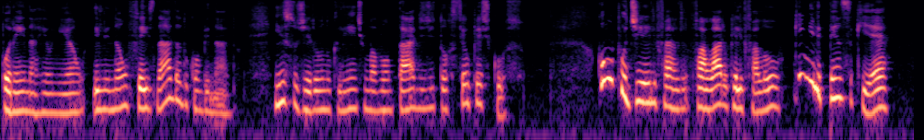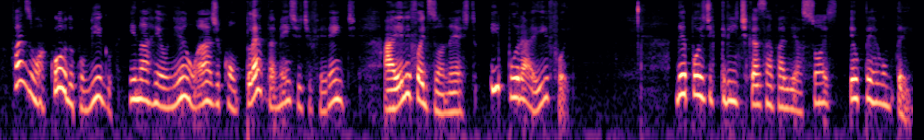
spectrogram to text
Porém, na reunião, ele não fez nada do combinado. Isso gerou no cliente uma vontade de torcer o pescoço. Como podia ele falar o que ele falou? Quem ele pensa que é? Faz um acordo comigo e na reunião age completamente diferente? Ah, ele foi desonesto e por aí foi. Depois de críticas, avaliações, eu perguntei:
